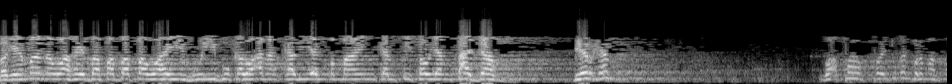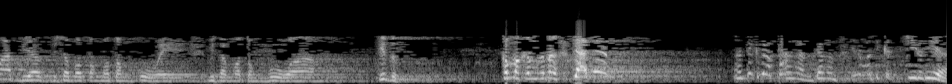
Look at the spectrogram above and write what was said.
Bagaimana wahai bapak-bapak, wahai ibu-ibu kalau anak kalian memainkan pisau yang tajam? Biarkan. Gak apa-apa, itu kan bermanfaat. Dia bisa potong-potong kue, bisa potong buah. Gitu. Kamu akan mengatakan, jangan. Nanti kena tangan, jangan. Ini masih kecil dia.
